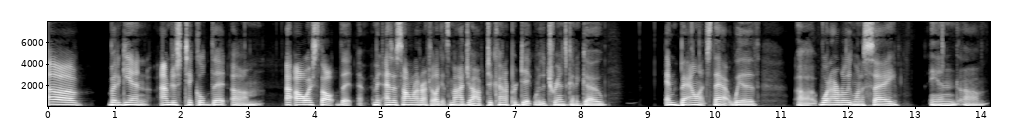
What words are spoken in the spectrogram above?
Uh, but again, I'm just tickled that um, I always thought that. I mean, as a songwriter, I feel like it's my job to kind of predict where the trend's going to go, and balance that with uh, what I really want to say and um,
